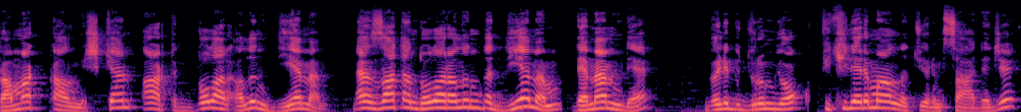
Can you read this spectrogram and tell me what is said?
ramak kalmışken artık dolar alın diyemem. Ben zaten dolar alın da diyemem demem de Böyle bir durum yok. Fikirlerimi anlatıyorum sadece.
